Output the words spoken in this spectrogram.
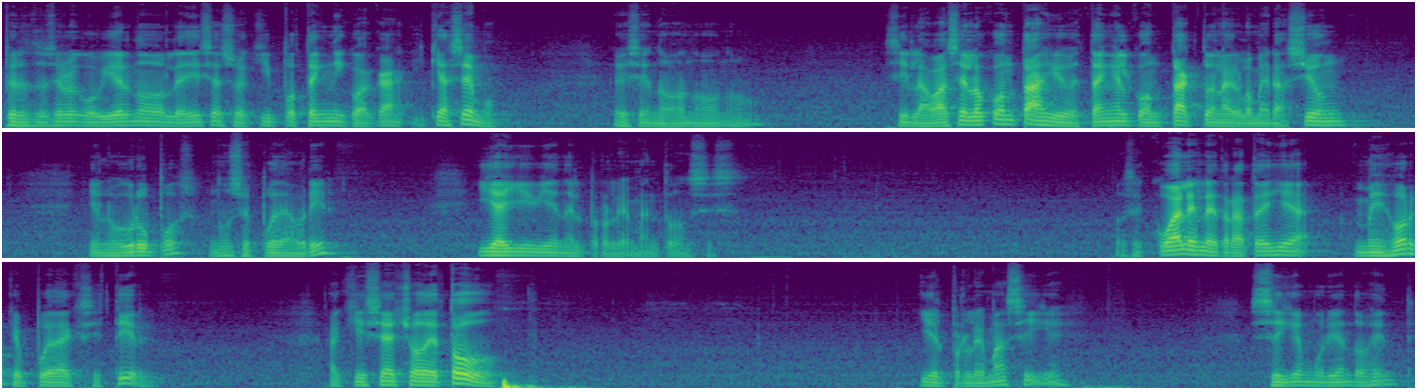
Pero entonces el gobierno le dice a su equipo técnico acá, ¿y qué hacemos? dice, no, no, no. Si la base de los contagios está en el contacto, en la aglomeración y en los grupos, no se puede abrir. Y allí viene el problema entonces. Entonces, ¿cuál es la estrategia mejor que pueda existir? Aquí se ha hecho de todo. Y el problema sigue. Sigue muriendo gente.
